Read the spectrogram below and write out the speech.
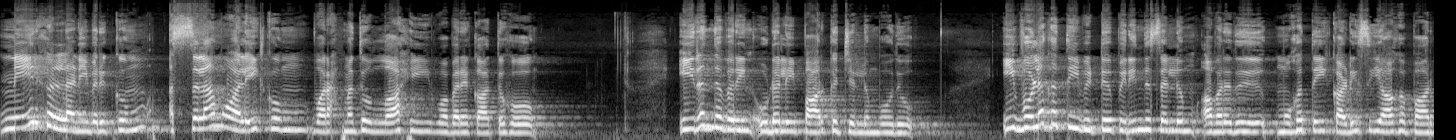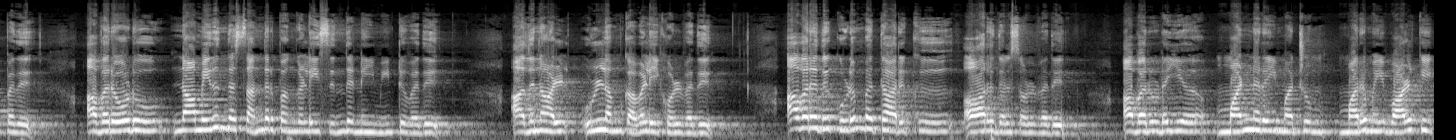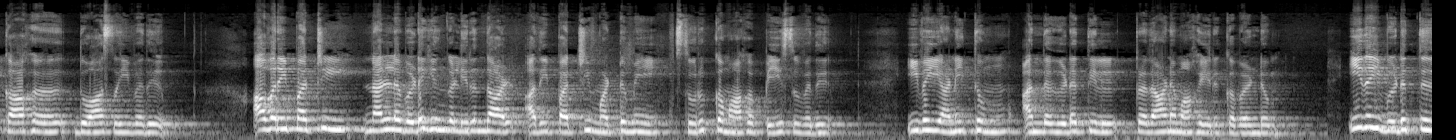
நேர்கள் அனைவருக்கும் அஸ்ஸலாமு அலைக்கும் வரமத்துல்லாஹி வபரகாத்துஹோ. இறந்தவரின் உடலை பார்க்கச் செல்லும்போது இவ்வுலகத்தை விட்டு பிரிந்து செல்லும் அவரது முகத்தை கடைசியாக பார்ப்பது அவரோடு நாம் இருந்த சந்தர்ப்பங்களை சிந்தனை மீட்டுவது அதனால் உள்ளம் கவலை கொள்வது அவரது குடும்பத்தாருக்கு ஆறுதல் சொல்வது. அவருடைய மன்னரை மற்றும் மறுமை வாழ்க்கைக்காக துவா செய்வது. அவரை பற்றி நல்ல விடயங்கள் இருந்தால் அதை பற்றி மட்டுமே சுருக்கமாக பேசுவது. இவை அனைத்தும் அந்த இடத்தில் பிரதானமாக இருக்க வேண்டும். இதை விடுத்து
